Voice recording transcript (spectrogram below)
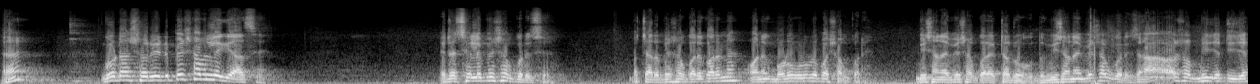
হ্যাঁ? গোটা শরীর পেশাব লেগে আছে। এটা ছেলে পেশাব করেছে। বাচ্চারা পেশাব করে করে না? অনেক বড় বড় পেশাব করে। বিছানায় পেশাব করে একটা রোগ। তো বিছানায় পেশাব করেছে। আর সব ভিজে টিজে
